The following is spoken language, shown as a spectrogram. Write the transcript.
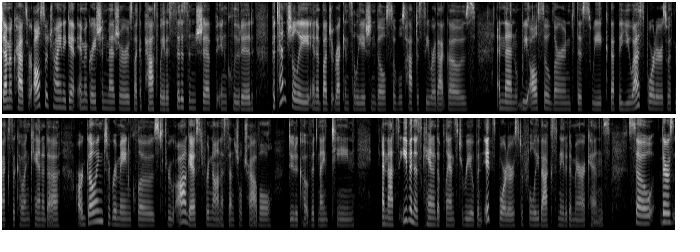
Democrats are also trying to get immigration measures like a pathway to citizenship included potentially in a budget reconciliation bill, so we'll have to see where that goes. And then we also learned this week that the US borders with Mexico and Canada are going to remain closed through August for non essential travel due to COVID 19 and that's even as Canada plans to reopen its borders to fully vaccinated Americans. So there's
